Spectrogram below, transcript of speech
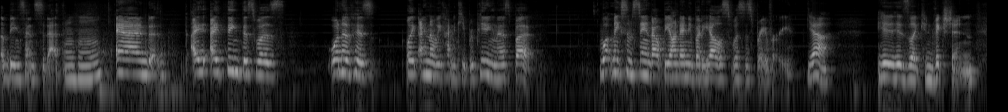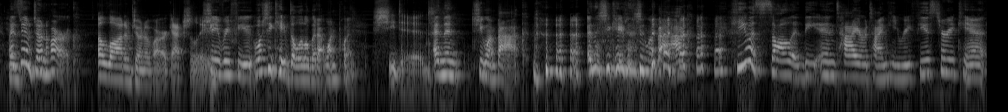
of being sentenced to death. Mm-hmm. And I, I think this was one of his, like, I know we kind of keep repeating this, but what makes him stand out beyond anybody else was his bravery. Yeah. His, his like conviction. Reminds me of Joan of Arc. a lot of Joan of Arc, actually. She refused, well, she caved a little bit at one point. She did. and then she went back and then she came and she went back he was solid the entire time he refused to recant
